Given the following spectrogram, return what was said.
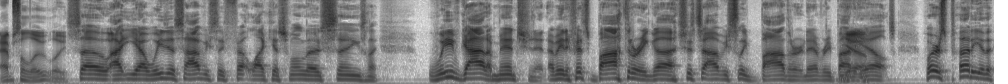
absolutely. So I, yeah, we just obviously felt like it's one of those things like we've got to mention it. I mean, if it's bothering us, it's obviously bothering everybody Yeah. else. Where's Putty? The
